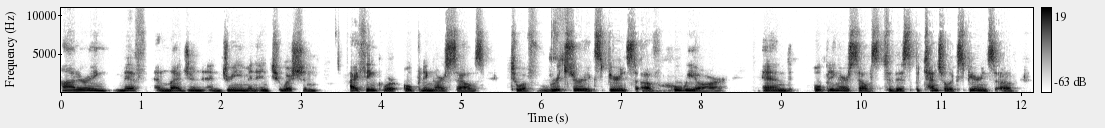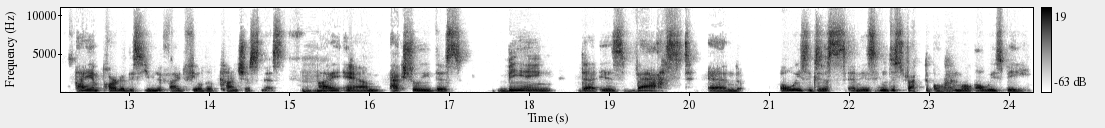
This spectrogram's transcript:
honoring myth and legend and dream and intuition, I think we're opening ourselves to a richer experience of who we are and opening ourselves to this potential experience of I am part of this unified field of consciousness. Mm-hmm. I am actually this being that is vast and always exists and is indestructible and will always be.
